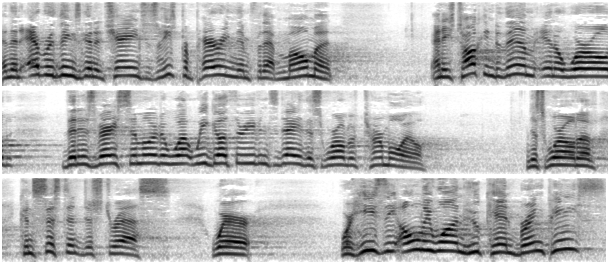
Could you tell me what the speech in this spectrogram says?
and then everything's going to change. so he's preparing them for that moment, and he's talking to them in a world that is very similar to what we go through even today. This world of turmoil, this world of consistent distress, where where he's the only one who can bring peace.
